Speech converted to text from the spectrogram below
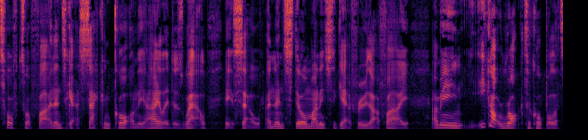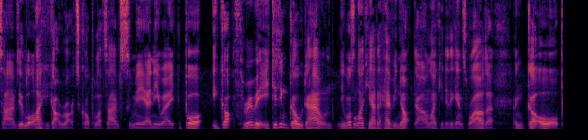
tough, tough fight, and then to get a second cut on the eyelid as well itself, and then still manage to get through that fight. I mean, he got rocked a couple of times. It looked like he got rocked a couple of times to me anyway, but he got through it. He didn't go down. It wasn't like he had a heavy knockdown like he did against Wilder and got up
